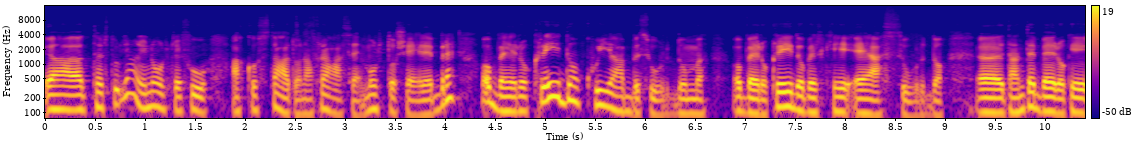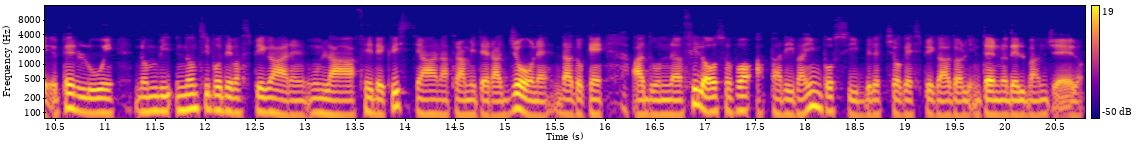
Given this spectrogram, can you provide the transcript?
A Tertulliano inoltre fu accostata una frase molto celebre, ovvero credo qui absurdum, ovvero credo perché è assurdo. Eh, tant'è vero che per lui non, vi, non si poteva spiegare la fede cristiana tramite ragione, dato che ad un filosofo appariva impossibile ciò che è spiegato all'interno del Vangelo.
